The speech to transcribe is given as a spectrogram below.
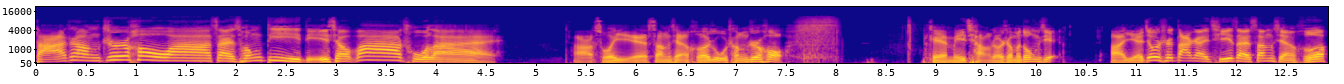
打仗之后啊，再从地底下挖出来。啊，所以桑显和入城之后，这也没抢着什么东西。啊，也就是大概其在桑显和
